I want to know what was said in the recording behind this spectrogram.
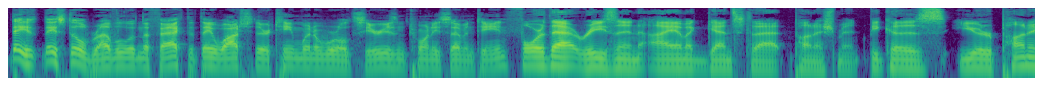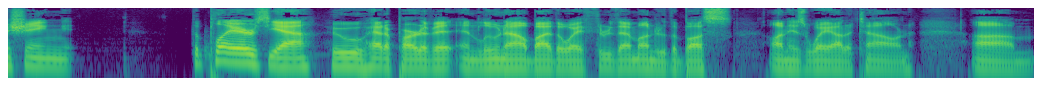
they they still revel in the fact that they watched their team win a World Series in 2017. For that reason, I am against that punishment because you're punishing the players, yeah, who had a part of it, and Luhnow, by the way, threw them under the bus on his way out of town. Um,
